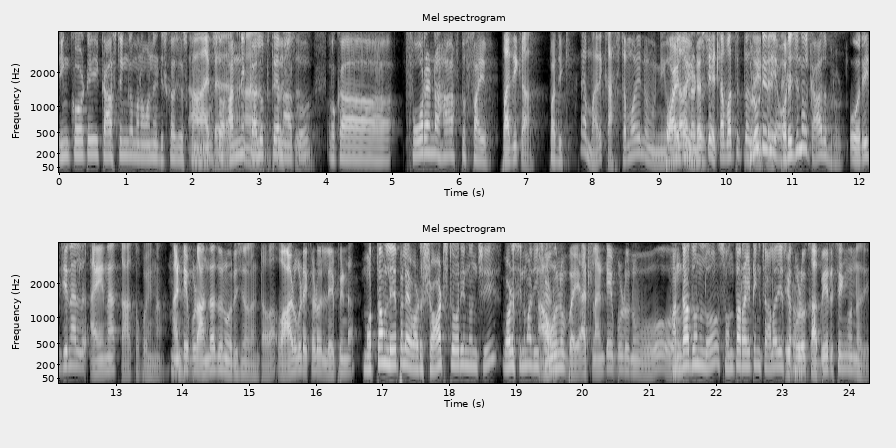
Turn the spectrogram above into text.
ఇంకోటి కాస్టింగ్ మనం అన్ని డిస్కస్ చేసుకున్నాం సో అన్ని కలిపితే నాకు ఒక four and half to five పదికా? పదికి. మరి కష్టమో నువ్వు ఇండస్ట్రీ ఎట్లా బతుకుతుంది ఒరిజినల్ కాదు బ్రూట్ ఒరిజినల్ అయినా కాకపోయినా. అంటే ఇప్పుడు అందాదున్ ఒరిజినల్ అంటావా? వాడు కూడా ఎక్కడో లేపిండా? మొత్తం లేపలే. వాడు షార్ట్ స్టోరీ నుంచి వాడు సినిమా తీసాడు అవును భయ్. అట్లా అంటే ఇప్పుడు నువ్వు అందాదున్లో సొంత రైటింగ్ చాలా చేశారు ఇప్పుడు కబీర్ సింగ్ ఉన్నది.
